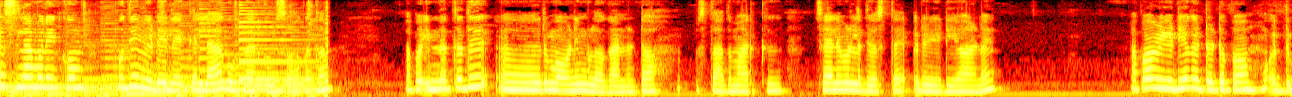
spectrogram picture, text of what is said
ഹായ് പുതിയ വീഡിയോയിലേക്ക് എല്ലാ കൂട്ടുകാർക്കും സ്വാഗതം. അപ്പോൾ ഇന്നത്തേത് ഒരു മോർണിംഗ് വ്ളോഗാണ് കേട്ടോ ഉസ്താദുമാർക്ക് ചിലവുള്ള ദിവസത്തെ ഒരു വീഡിയോ ആണ്. അപ്പോൾ വീഡിയോ കിട്ടിയിട്ടിപ്പോൾ ഒരു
